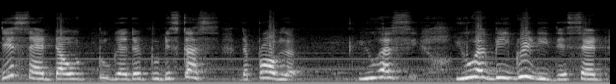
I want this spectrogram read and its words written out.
They sat down together to discuss the problem. You have you have been greedy, they said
